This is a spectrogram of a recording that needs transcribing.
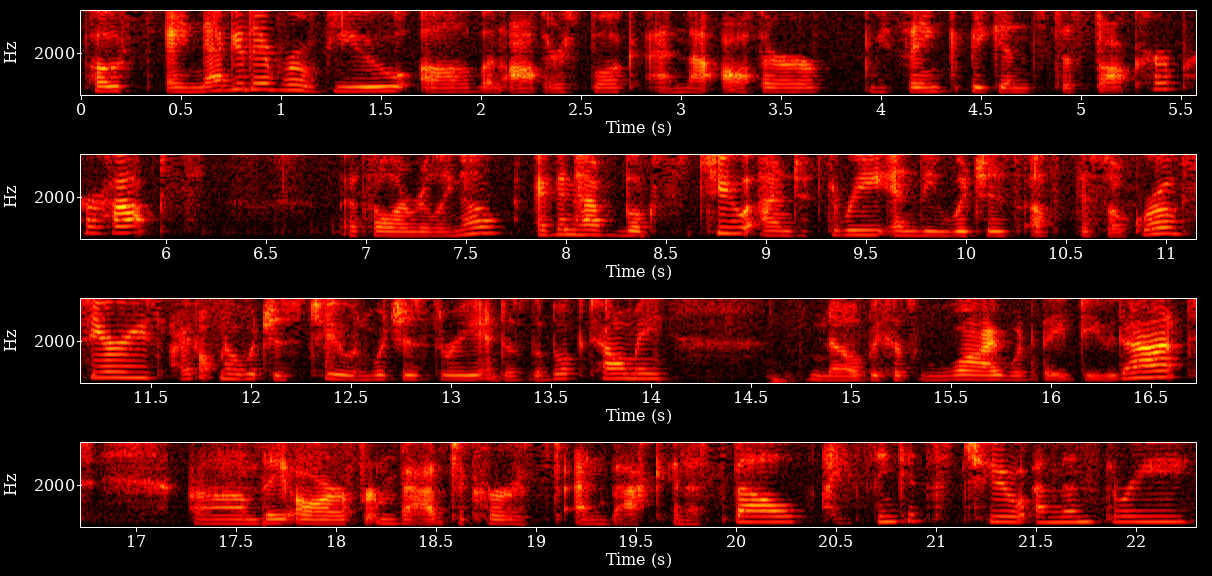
posts a negative review of an author's book and that author we think begins to stalk her perhaps. That's all I really know. I then have books two and three in the Witches of Thistle Grove series. I don't know which is two and which is three and does the book tell me? No, because why would they do that? Um, they are From Bad to Cursed and Back in a Spell. I think it's two and then three,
